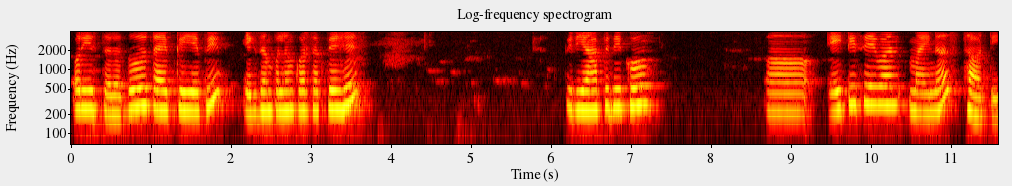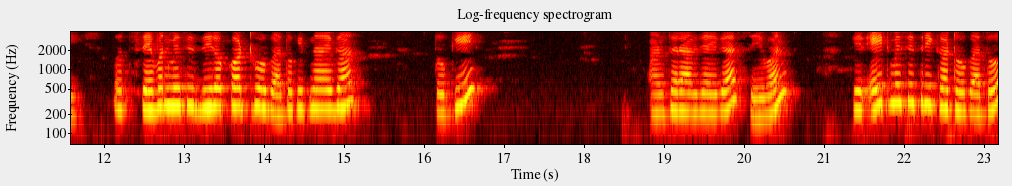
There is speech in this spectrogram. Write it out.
और इस तरह दो टाइप के ये भी एग्ज़ाम्पल हम कर सकते हैं। फिर यहाँ पे देखो एटी सेवन माइनस थर्टी तो सेवन में से ज़ीरो कट होगा तो कितना आएगा? तो कि आंसर आ जाएगा सेवन फिर एट में से थ्री कट होगा तो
